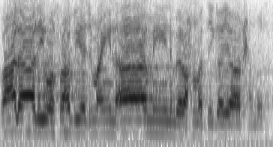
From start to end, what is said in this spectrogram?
وعلى آله وصحبه أجمعين. آمين. برحمتك يا أرحم الراحمين.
